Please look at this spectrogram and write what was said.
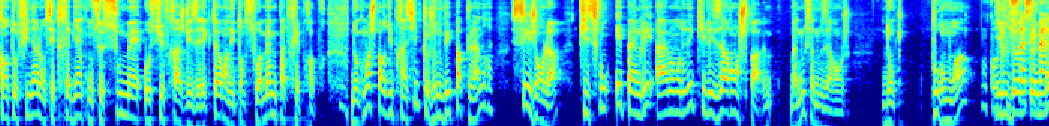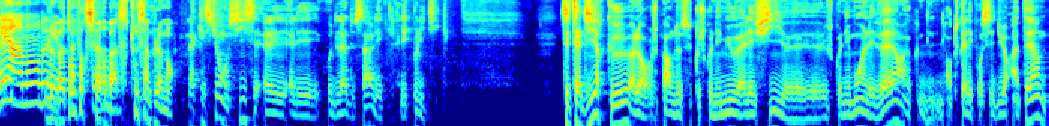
quand au final, on sait très bien qu'on se soumet au suffrage des électeurs en étant soi-même pas très propre. Mm. Donc moi, je pars du principe que je ne vais pas plaindre ces gens-là qui se font épingler à un moment donné qui ne les arrange pas. Ben, nous, ça nous arrange. Donc, pour moi, ils donnent à un moment donné, le bâton pour se faire battre, tout simplement. La question aussi, elle est, au-delà de ça, elle est, politique. C'est-à-dire que, alors je parle de ce que je connais mieux, LFI, euh, je connais moins les Verts, en tout cas les procédures internes,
